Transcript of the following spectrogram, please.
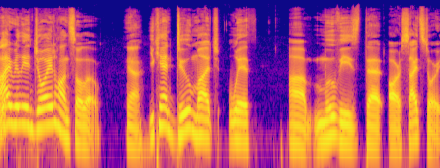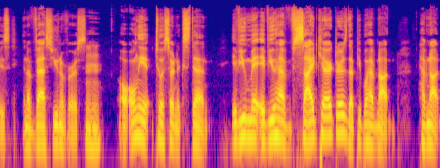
I really enjoyed Han Solo. Yeah, You can't do much with um, movies that are side stories in a vast universe, mm-hmm. or only to a certain extent. If you may, if you have side characters that people have not have not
